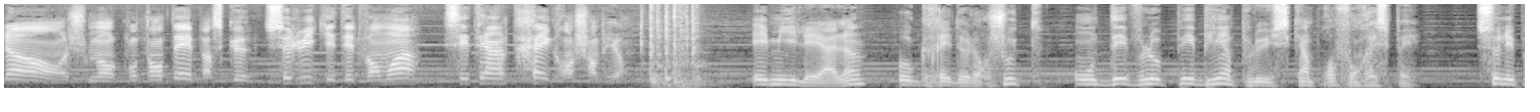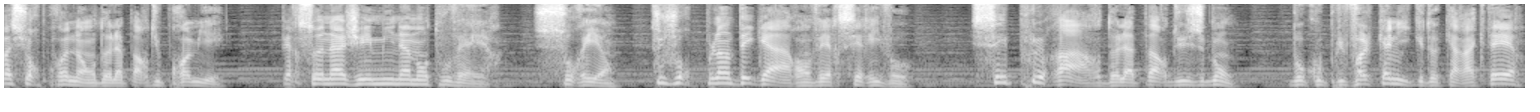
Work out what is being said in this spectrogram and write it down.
Non, je m'en contentais parce que celui qui était devant moi, c'était un très grand champion. Émile et Alain, au gré de leur joute, ont développé bien plus qu'un profond respect. Ce n'est pas surprenant de la part du premier. Personnage éminemment ouvert, souriant, toujours plein d'égards envers ses rivaux. C'est plus rare de la part du second, beaucoup plus volcanique de caractère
